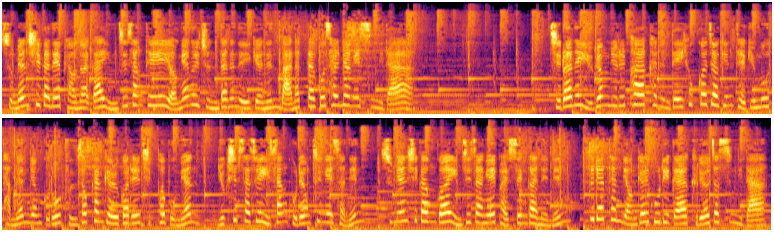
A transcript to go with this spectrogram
수면 시간의 변화가 인지 상태에 영향을 준다는 의견은 많았다고 설명했습니다. 질환의 유병률을 파악하는 데 효과적인 대규모 단면 연구로 분석한 결과를 짚어보면 64세 이상 고령층에서는 수면 시간과 인지장애 발생 간에는 뚜렷한 연결고리가 그려졌습니다.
